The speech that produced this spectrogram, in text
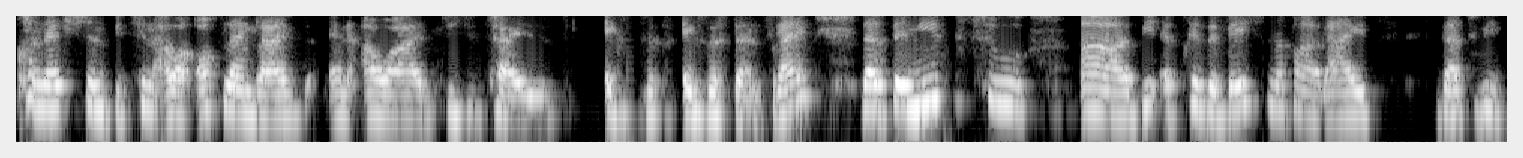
connection between our offline lives and our digitized ex- existence, right? That there needs to uh, be a preservation of our rights that we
